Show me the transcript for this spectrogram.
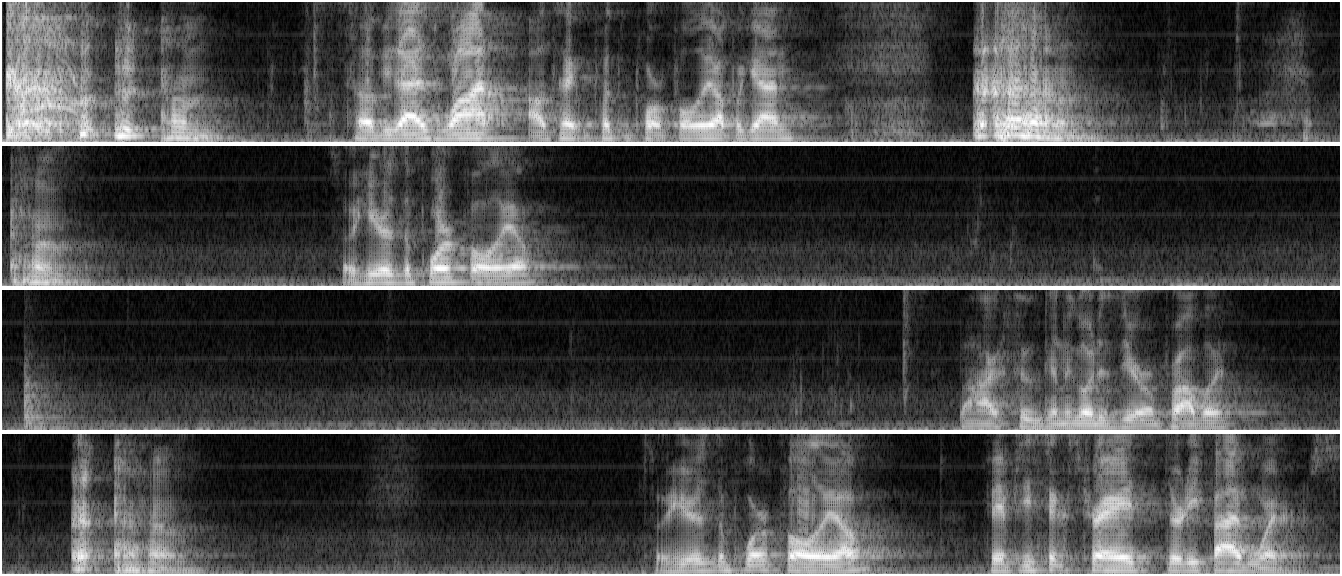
so if you guys want, I'll take put the portfolio up again. so here's the portfolio. Box is going to go to zero probably. so here's the portfolio. 56 trades, 35 winners.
